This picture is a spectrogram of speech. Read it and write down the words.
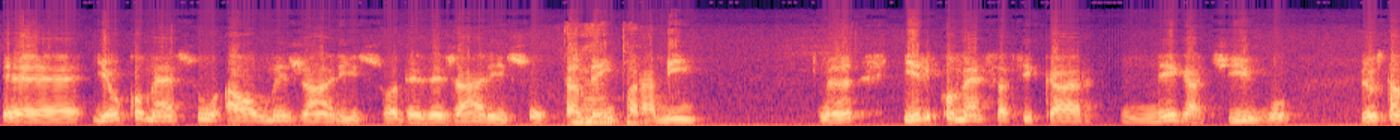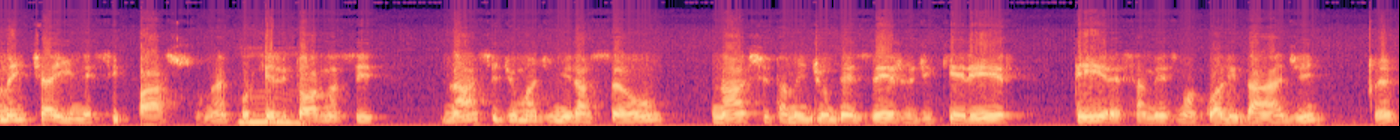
É, e eu começo a almejar isso, a desejar isso também ah, tá. para mim né? E ele começa a ficar negativo justamente aí, nesse passo, né? Porque ele hum. torna-se, nasce de uma admiração, nasce também de um desejo de querer ter essa mesma qualidade, né?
